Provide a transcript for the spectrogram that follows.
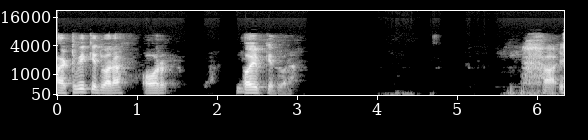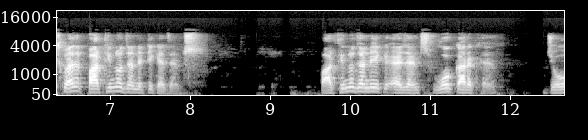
हर्टवी के द्वारा और लोइब के द्वारा। हाँ इसके बाद पार्थिनोजेनेटिक एजेंट्स। पार्थिनोजेनिक एजेंट्स वो कारक हैं जो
